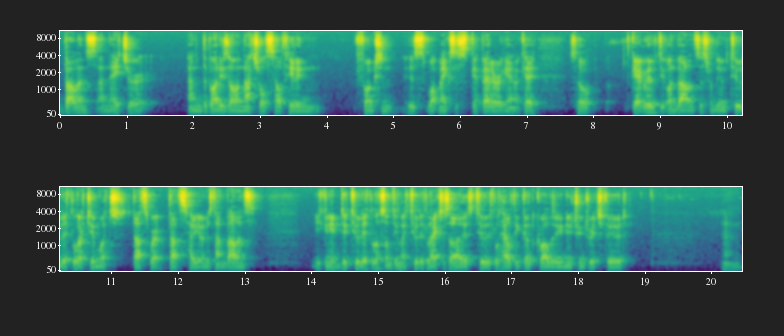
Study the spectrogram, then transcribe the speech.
balance and nature and the body's own natural self-healing function is what makes us get better again okay so to get rid of the unbalances from doing too little or too much that's where that's how you understand balance. You can either do too little of something like too little exercise too little healthy good quality nutrient rich food. Um,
